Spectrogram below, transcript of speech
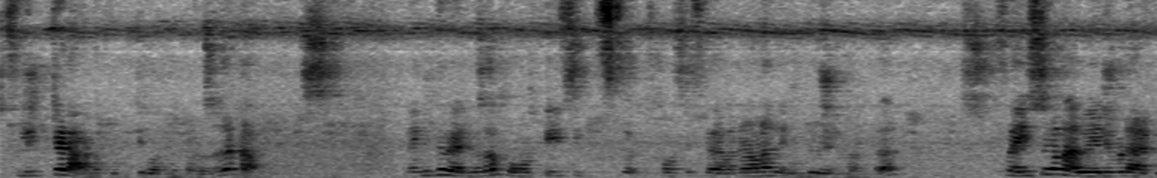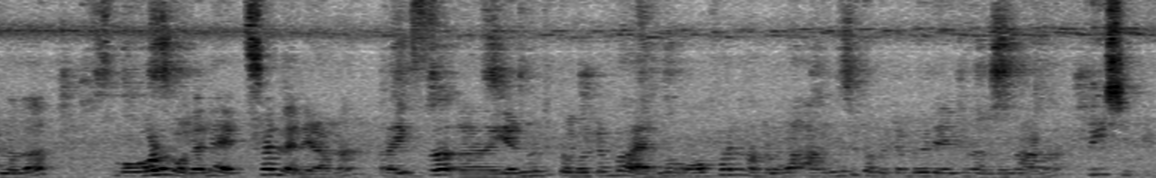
സ്ലിറ്റഡ് ആണ് കുട്ടി വന്നിട്ടുള്ളത് കേട്ടോ. ലെങ്ത് വരുന്നത് ഫോർട്ടി സിക്സ് ഫോർട്ടി സെവനോളം ലെങ്ത് വരുന്നുണ്ട്. സൈസുകൾ അവൈലബിൾ ആയിട്ടുള്ളത് സ്മോൾ മുതൽ എക്സൽ വരെയാണ്. പ്രൈസ് എണ്ണൂറ്റി തൊണ്ണൂറ്റൊമ്പതായിരുന്നു ഓഫറിൽ നമ്മൾ അറുന്നൂറ്റി തൊണ്ണൂറ്റൊമ്പത് രൂപയ്ക്ക് നൽകുന്നതാണ് ഫ്രീ ഷിപ്പിംഗ്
